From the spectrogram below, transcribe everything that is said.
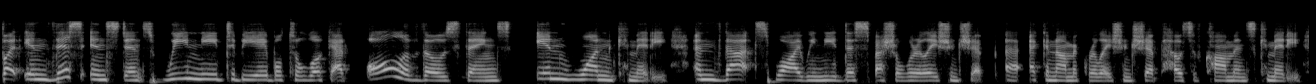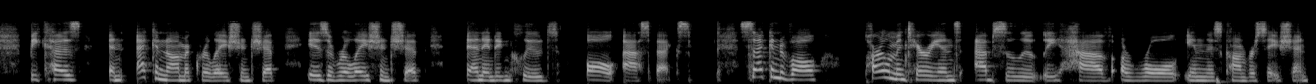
But in this instance, we need to be able to look at all of those things in one committee. And that's why we need this special relationship, uh, economic relationship, House of Commons committee, because an economic relationship is a relationship and it includes all aspects. Second of all, parliamentarians absolutely have a role in this conversation.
